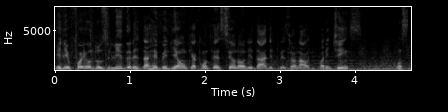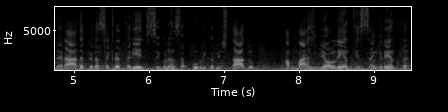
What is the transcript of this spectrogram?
ele foi um dos líderes da rebelião que aconteceu na unidade prisional de Parintins, considerada pela Secretaria de Segurança Pública do Estado a mais violenta e sangrenta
